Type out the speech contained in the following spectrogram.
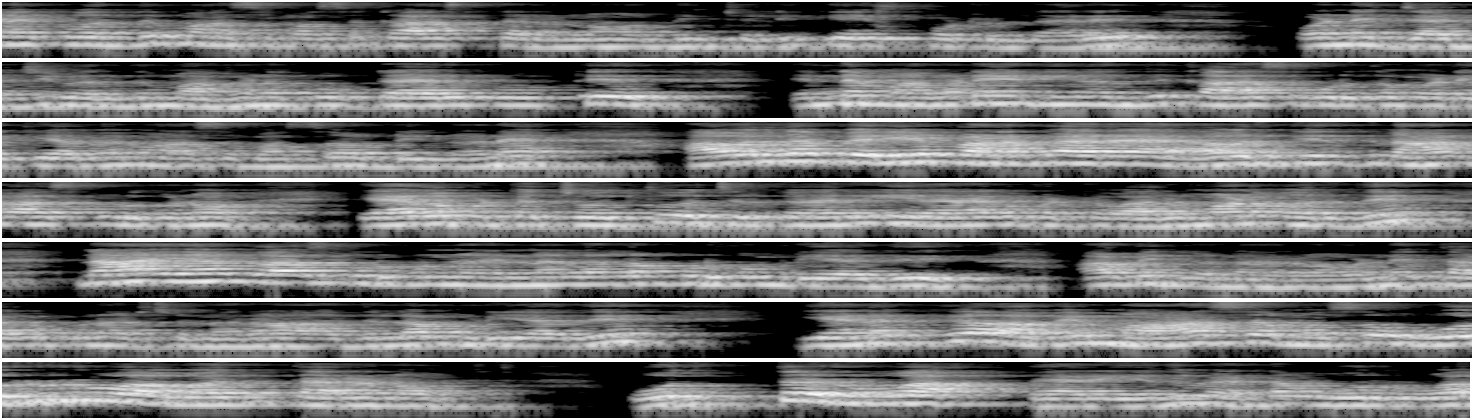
எனக்கு வந்து மாதம் மாதம் காசு தரணும் அப்படின்னு சொல்லி கேஸ் போட்டிருந்தாரு. உடனே ஜட்ஜி வந்து மகனை கூப்பிட்டாரு கூப்பிட்டு என்ன மகனே நீ வந்து காசு கொடுக்க மாட்டேக்காம மாதம் மாதம் அப்படின்னோடனே அவர் தான் பெரிய பணக்கார அவருக்கு இதுக்கு நான் காசு கொடுக்கணும்? ஏகப்பட்ட சொத்து வச்சுருக்காரு. ஏகப்பட்ட வருமானம் வருது. நான் ஏன் காசு கொடுக்கணும்? என்னாலலாம் கொடுக்க முடியாது. அப்படின்னு சொன்னாரோ உடனே தகப்பனார் சொன்னாராம் அதெல்லாம் முடியாது. எனக்கு அவன் மாதம் மாதம் ஒரு ரூபாவாவது தரணும். ஒத்த ரூபா. வேற எதுவும் வேண்டாம் ஒரு ரூபா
